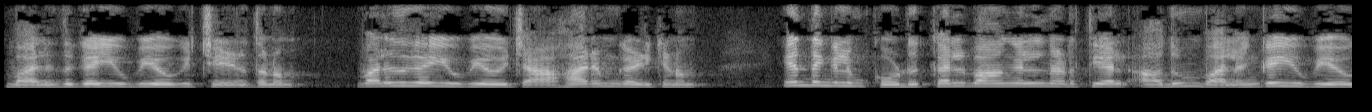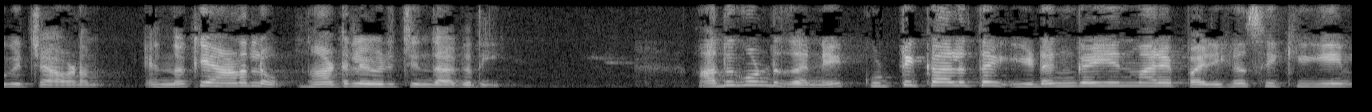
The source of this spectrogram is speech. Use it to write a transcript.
വലതു കൈ ഉപയോഗിച്ച് എഴുതണം വലതു കൈ ഉപയോഗിച്ച് ആഹാരം കഴിക്കണം എന്തെങ്കിലും കൊടുക്കൽ വാങ്ങൽ നടത്തിയാൽ അതും വലങ്കൈ ഉപയോഗിച്ചാവണം എന്നൊക്കെയാണല്ലോ നാട്ടിലെ ഒരു ചിന്താഗതി. അതുകൊണ്ട് തന്നെ കുട്ടിക്കാലത്ത് ഇടംകൈയന്മാരെ പരിഹസിക്കുകയും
